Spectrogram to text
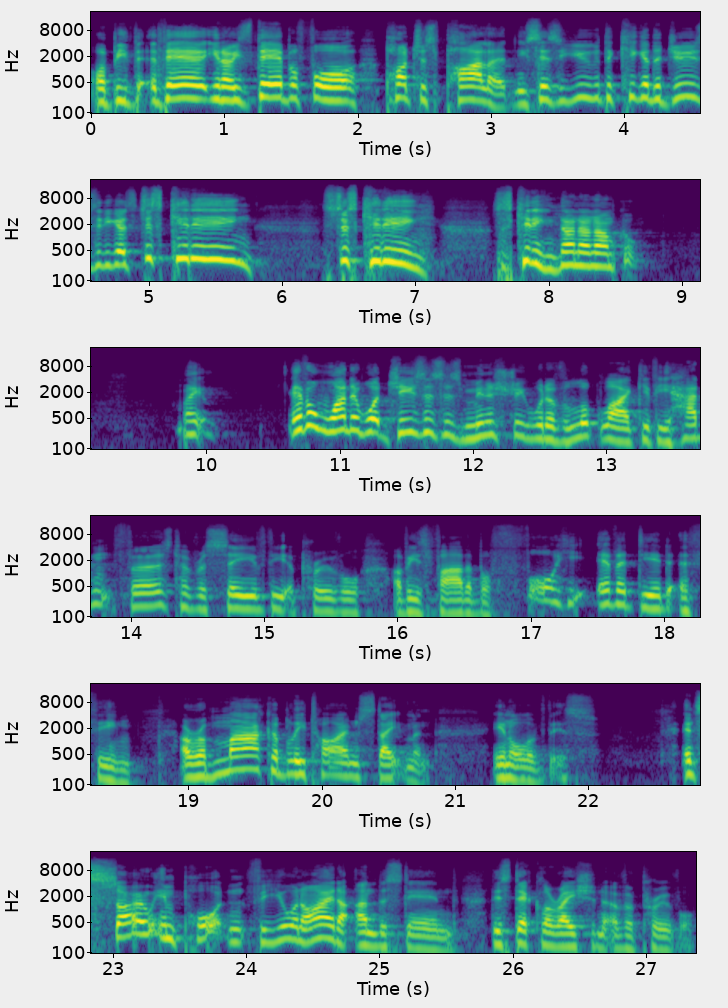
or be there, you know, he's there before Pontius Pilate and he says, Are you the king of the Jews? And he goes, Just kidding. It's just kidding. Just kidding. No, no, no, I'm cool. Like, Ever wondered what Jesus' ministry would have looked like if he hadn't first have received the approval of his Father before he ever did a thing? A remarkably timed statement in all of this. It's so important for you and I to understand this declaration of approval.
